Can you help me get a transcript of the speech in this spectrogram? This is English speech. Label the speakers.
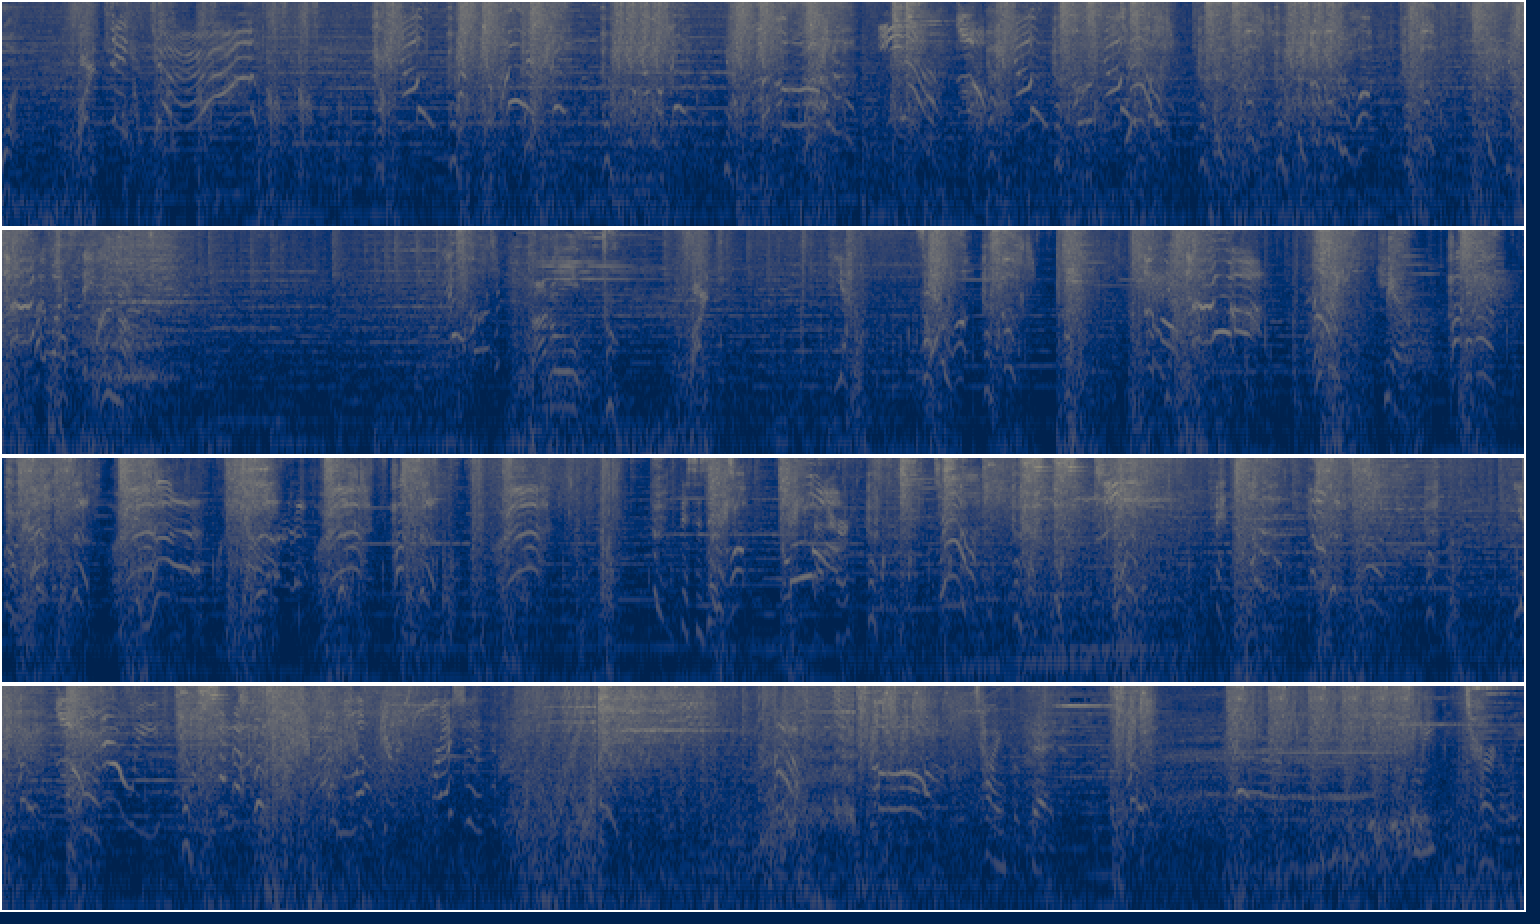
Speaker 1: one, fight!
Speaker 2: Time for bed. Sleep eternally.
